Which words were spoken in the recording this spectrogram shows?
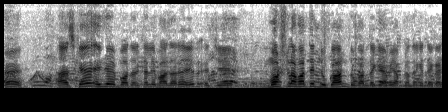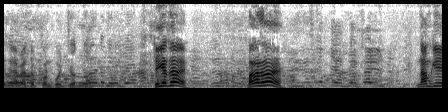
হ্যাঁ আজকে এই যে বদরখালী বাজারের যে মশলাপাতির দোকান দোকান থেকে আমি আপনাদেরকে দেখাইছিলাম এতক্ষণ পর্যন্ত। ঠিক আছে ভালো আছে না নাম কি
